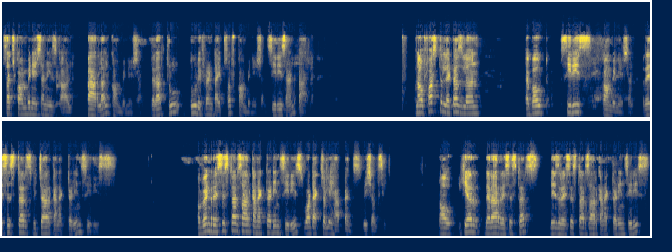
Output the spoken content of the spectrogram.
Such combination is called parallel combination. There are two, two different types of combination, series and parallel. Now first let us learn about series combination, resistors which are connected in series. When resistors are connected in series, what actually happens? We shall see. Now here there are resistors. These resistors are connected in series.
